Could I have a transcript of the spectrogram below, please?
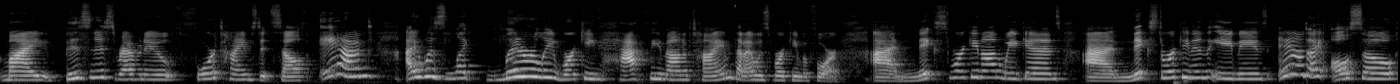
My business revenue four times itself, and I was like literally working half the amount of time that I was working before. I nixed working on weekends, I nixed working in the evenings, and I also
